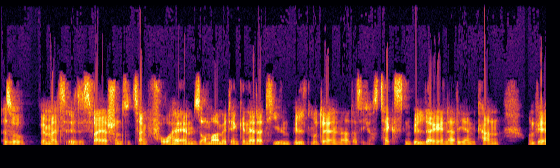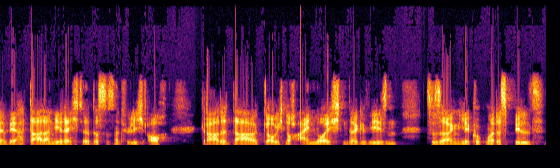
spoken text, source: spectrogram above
also wenn man jetzt, das war ja schon sozusagen vorher im Sommer mit den generativen Bildmodellen, ne, dass ich aus Texten Bilder generieren kann. Und wer, wer hat da dann die Rechte? Das ist natürlich auch gerade da, glaube ich, noch einleuchtender gewesen, zu sagen, hier, guck mal, das Bild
